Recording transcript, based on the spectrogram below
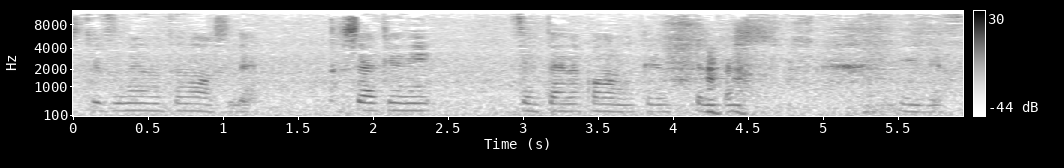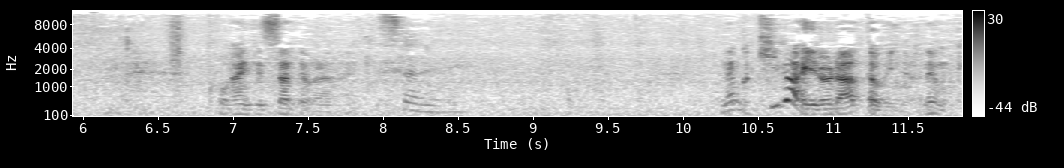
して図面の手直しで年明けに全体のこの模型を作れたらいいです。あ後輩に手伝ってもらわないそうだね。となんか木がいろいろあった方がいいんだよね模型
